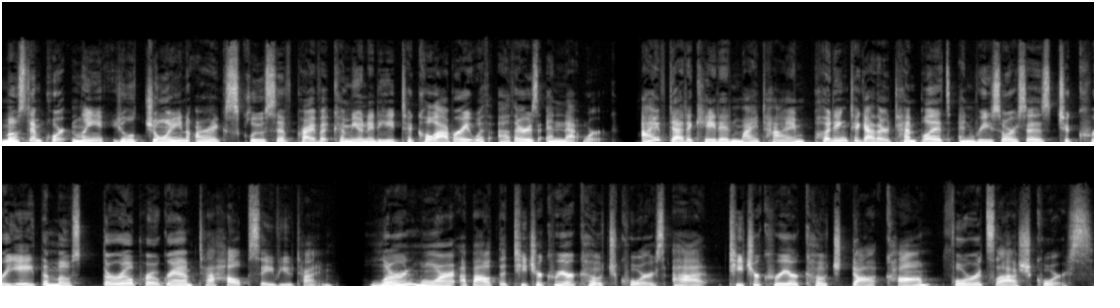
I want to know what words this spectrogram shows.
Most importantly, you'll join our exclusive private community to collaborate with others and network. I've dedicated my time putting together templates and resources to create the most thorough program to help save you time. Learn more about the Teacher Career Coach course at teachercareercoach.com forward slash course.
